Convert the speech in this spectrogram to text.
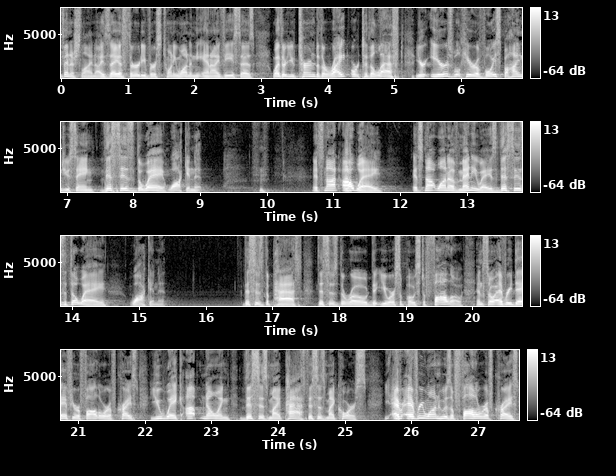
finish line. Isaiah 30, verse 21 in the NIV says, Whether you turn to the right or to the left, your ears will hear a voice behind you saying, This is the way, walk in it. it's not a way, it's not one of many ways. This is the way, walk in it. This is the path, this is the road that you are supposed to follow. And so every day, if you're a follower of Christ, you wake up knowing this is my path, this is my course. Everyone who is a follower of Christ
